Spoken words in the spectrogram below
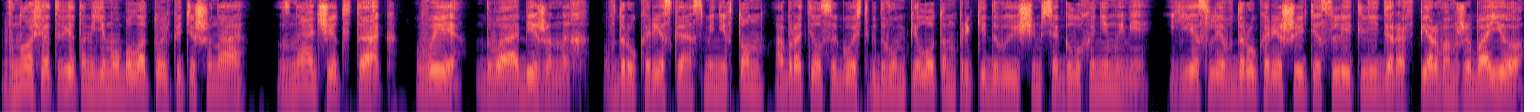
Вновь ответом ему была только тишина. «Значит так, вы, два обиженных». Вдруг резко, сменив тон, обратился гость к двум пилотам, прикидывающимся глухонемыми. Если вдруг решите слить лидера в первом же бою,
